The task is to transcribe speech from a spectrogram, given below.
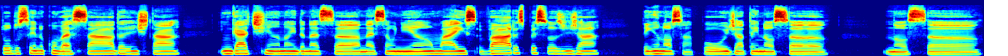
tudo sendo conversado, a gente está engateando ainda nessa, nessa união, mas várias pessoas já tem o nosso apoio, já tem nossa, nossa,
